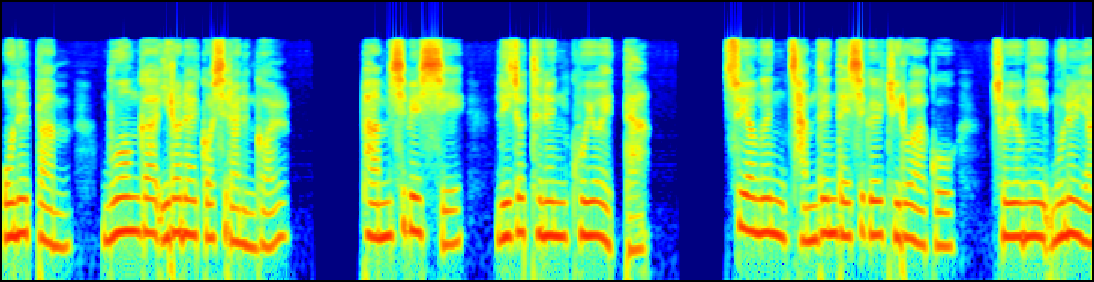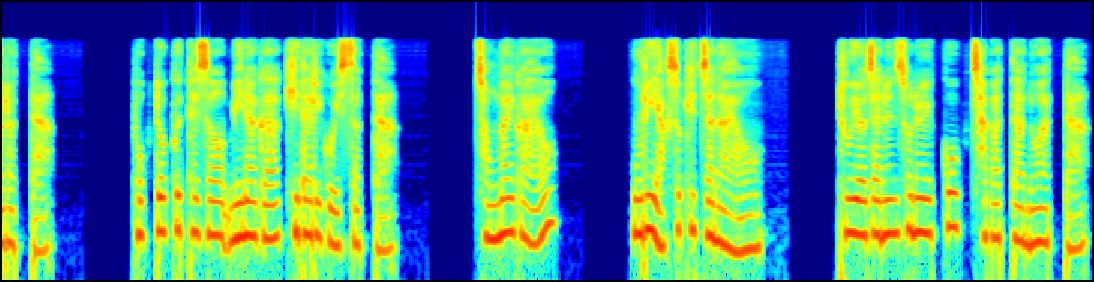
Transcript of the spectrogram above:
오늘 밤 무언가 일어날 것이라는 걸. 밤 11시 리조트는 고요했다. 수영은 잠든 대식을 뒤로 하고 조용히 문을 열었다. 복도 끝에서 미나가 기다리고 있었다. 정말 가요? 우리 약속했잖아요. 두 여자는 손을 꼭 잡았다 놓았다.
